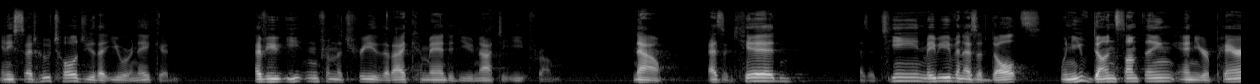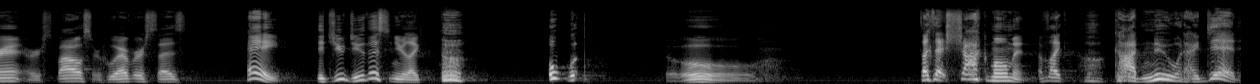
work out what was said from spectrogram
And he said, Who told you that you were naked? Have you eaten from the tree that I commanded you not to eat from? Now, as a kid, as a teen, maybe even as adults, when you've done something and your parent or spouse or whoever says, Hey, did you do this? And you're like, Oh, what? oh. It's like that shock moment of like, oh, God knew what I did.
